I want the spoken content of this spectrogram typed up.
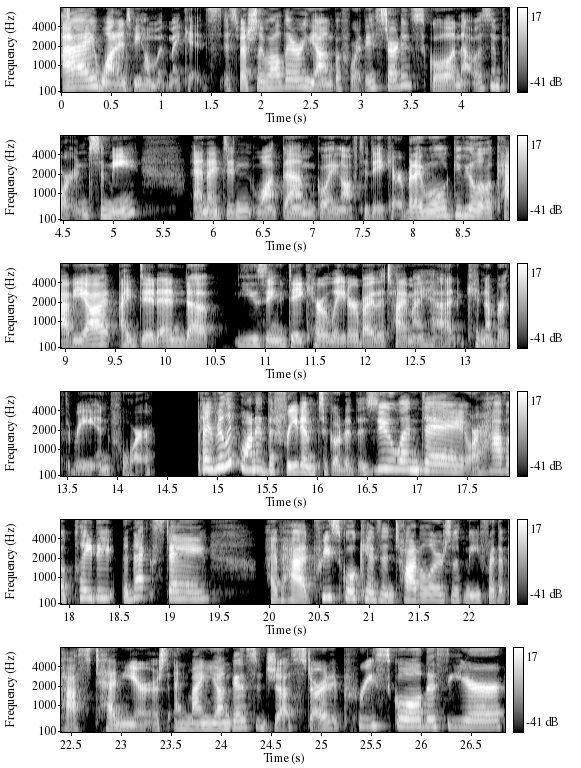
I wanted to be home with my kids, especially while they were young before they started school, and that was important to me. And I didn't want them going off to daycare. But I will give you a little caveat. I did end up using daycare later by the time I had kid number three and four. But I really wanted the freedom to go to the zoo one day or have a play date the next day. I've had preschool kids and toddlers with me for the past 10 years, and my youngest just started preschool this year.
